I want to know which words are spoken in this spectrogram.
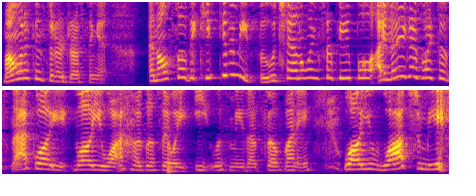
Might want to consider addressing it. And also, they keep giving me food channelings for people. I know you guys like to snack while you while you watch. I was gonna say while you eat with me. That's so funny. While you watch me,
